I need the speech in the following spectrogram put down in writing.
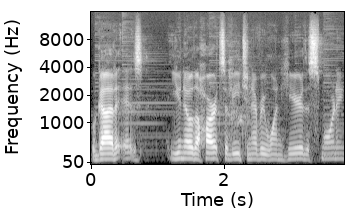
Well, God, as you know the hearts of each and every one here this morning.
